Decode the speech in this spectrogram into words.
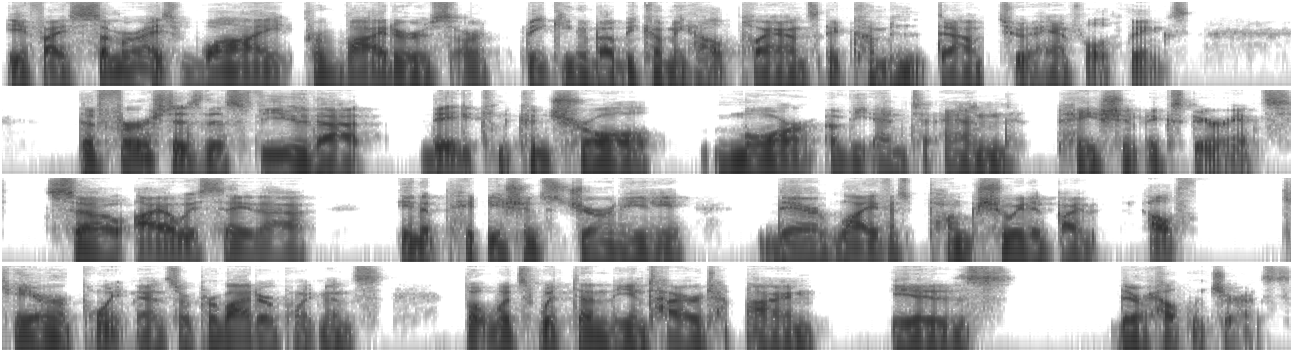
if I summarize why providers are thinking about becoming health plans, it comes down to a handful of things. The first is this view that they can control more of the end to end patient experience. So I always say that in a patient's journey, their life is punctuated by health care appointments or provider appointments, but what's with them the entire time is their health insurance.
